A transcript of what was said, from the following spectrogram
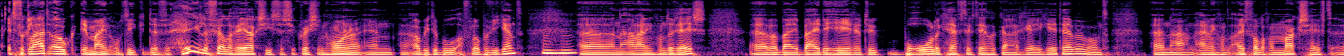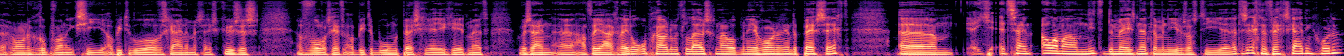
het verklaart ook in mijn optiek de hele felle reacties tussen Christian Horner en uh, Abit de Boel afgelopen weekend. Uh, naar aanleiding van de race. Uh, waarbij beide heren natuurlijk behoorlijk heftig tegen elkaar gereageerd hebben. Want uh, na aanleiding van het uitvallen van Max heeft uh, Horner geroepen van ik zie Abit de Boel wel verschijnen met zijn excuses. En vervolgens heeft Abit de Boel in de pers gereageerd met we zijn een aantal jaren geleden al opgehouden met te luisteren naar wat meneer Horner in de pers zegt. Um, je, het zijn allemaal niet de meest nette manieren zoals die... het is echt een vechtscheiding geworden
